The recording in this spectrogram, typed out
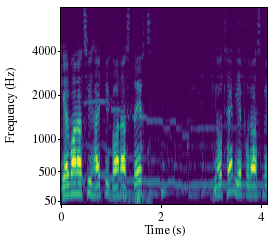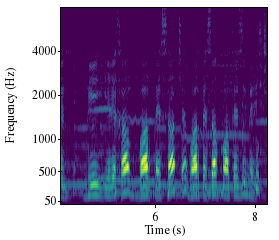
գերմանացի հայտնի բանաստեղծ Գյոթեն, երբ որ ասում էր մի երեխա վարդ տեսավ, չէ, վարդ տեսավ պարտեզի մեջ։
